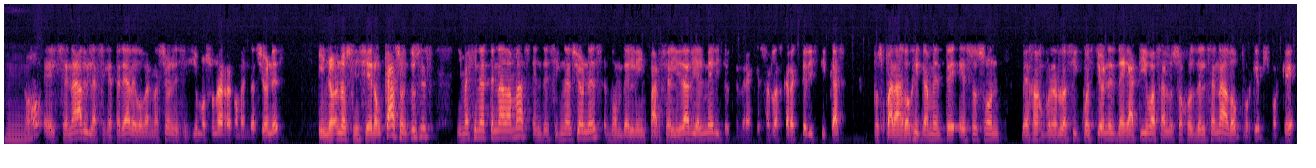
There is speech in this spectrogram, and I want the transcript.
mm. ¿no? El Senado y la Secretaría de Gobernación les hicimos unas recomendaciones y no nos hicieron caso. Entonces, Imagínate nada más en designaciones donde la imparcialidad y el mérito tendrán que ser las características, pues paradójicamente esos son, déjame ponerlo así, cuestiones negativas a los ojos del Senado. ¿Por qué? Pues porque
